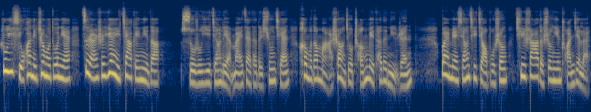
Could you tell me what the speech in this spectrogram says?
如意喜欢你这么多年，自然是愿意嫁给你的。苏如意将脸埋在他的胸前，恨不得马上就成为他的女人。外面响起脚步声，七杀的声音传进来：“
